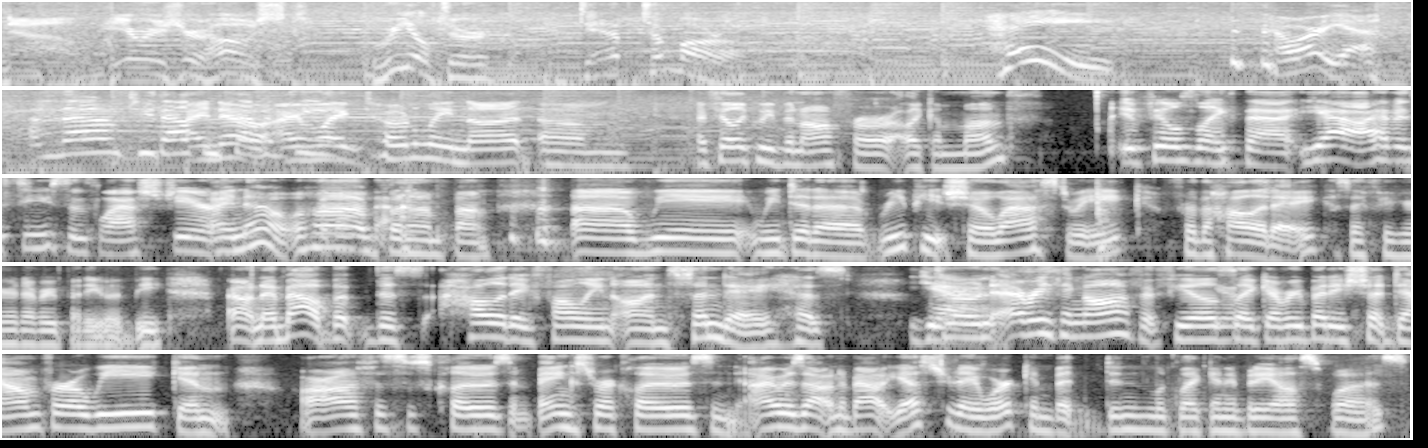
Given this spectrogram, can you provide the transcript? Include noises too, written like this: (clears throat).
Now, here is your host, Realtor Deb Tomaro. Hey, how are you? Hello, 2017. I know, I'm like totally not. Um, I feel like we've been off for like a month. It feels like that. Yeah, I haven't seen you since last year. I know. Uh-huh, bum, (laughs) uh, we we did a repeat show last week for the holiday because I figured everybody would be out and about. But this holiday falling on Sunday has Yes. thrown everything off. It feels Yep. like everybody shut down for a week and our office was closed and banks were closed. And I was out and about yesterday working, but didn't look like anybody else was.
